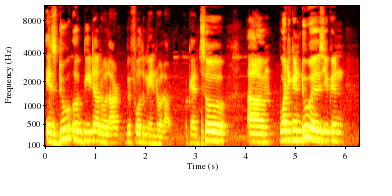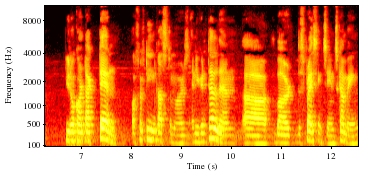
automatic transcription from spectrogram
is do a beta rollout before the main rollout okay? So um, what you can do is you can you know contact 10 or 15 customers and you can tell them uh, about this pricing change coming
